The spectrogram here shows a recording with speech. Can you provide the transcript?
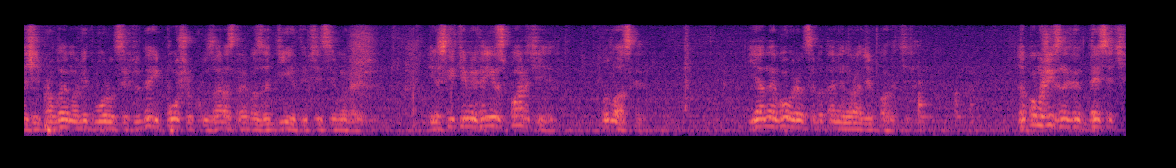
Значить, проблема відбору цих людей, пошуку, зараз треба задіяти всі ці мережі. І оскільки механізм партії, будь ласка, я не говорив це питання на раді партії. Допоможіть знайти 10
